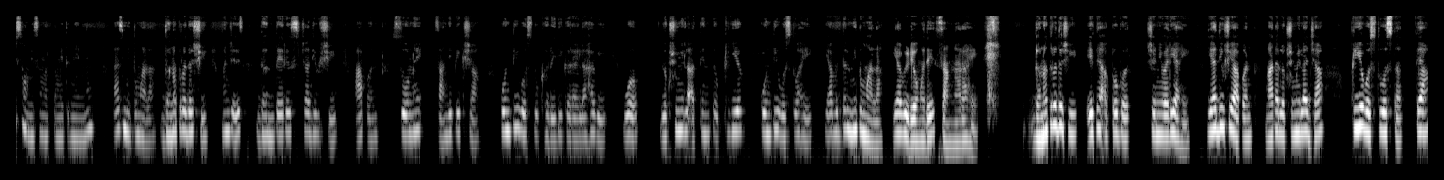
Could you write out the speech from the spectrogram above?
स्वामी समर्थ मित्रांनो आज मी तुम्हाला धनप्रदशी म्हणजेच धनतेरसच्या दिवशी आपण सोने चांदीपेक्षा कोणती वस्तू खरेदी करायला हवी व लक्ष्मीला अत्यंत प्रिय कोणती वस्तू आहे याबद्दल मी तुम्हाला या व्हिडिओमध्ये सांगणार आहे. धनत्रदशी येथे ऑक्टोबर शनिवारी आहे. या दिवशी आपण माता लक्ष्मीला ज्या प्रिय वस्तू असतात त्या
